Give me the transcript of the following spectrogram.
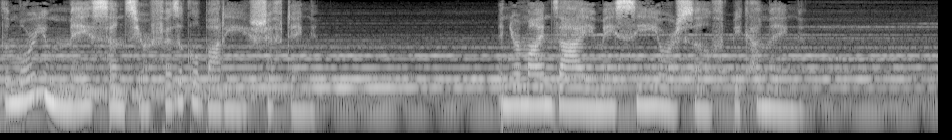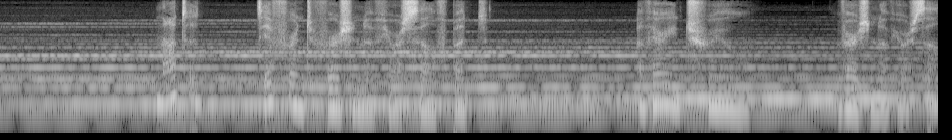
the more you may sense your physical body shifting. In your mind's eye, you may see yourself becoming not a different version of yourself, but a very true version of yourself.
